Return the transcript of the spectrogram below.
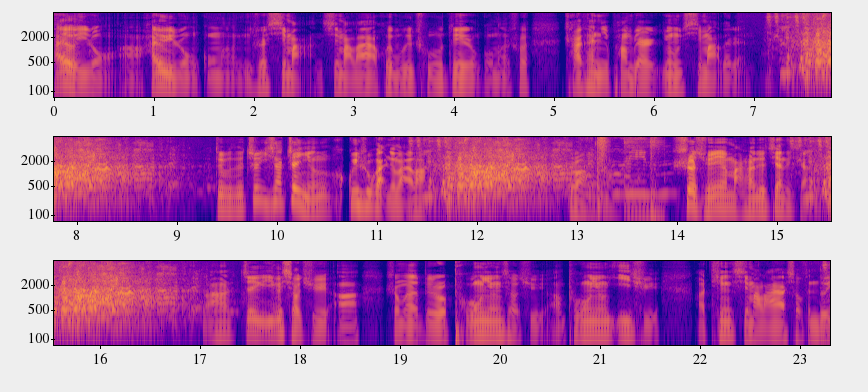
还有一种啊，还有一种功能，你说喜马喜马拉雅会不会出这种功能？说查看你旁边用喜马的人。对不对？这一下阵营归属感就来了，是吧？社群也马上就建立起来了。啊，这一个小区啊，什么，比如蒲公英小区啊，蒲公英一区啊，听喜马拉雅小分队。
